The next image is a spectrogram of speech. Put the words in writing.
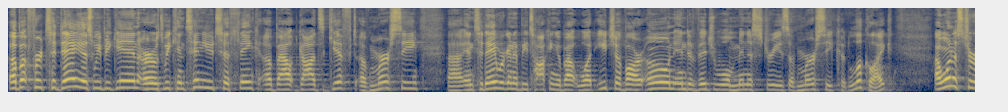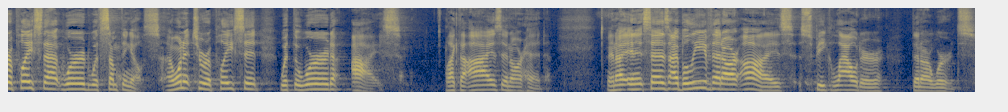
Uh, but for today, as we begin or as we continue to think about God's gift of mercy, uh, and today we're going to be talking about what each of our own individual ministries of mercy could look like. I want us to replace that word with something else. I want it to replace it with the word eyes, like the eyes in our head. And, I, and it says, I believe that our eyes speak louder than our words.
